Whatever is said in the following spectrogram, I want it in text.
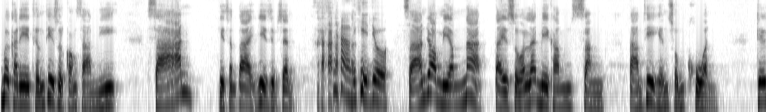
เมื่อคดีถึงที่สุดของศาลนี้ศาลขีดเส้นใต้ 20 เส้นนี่คิดอยู่ศาลย่อมมีอำนาจไต่สวนและมีคำสั่งตามที่เห็นสมควร จึง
